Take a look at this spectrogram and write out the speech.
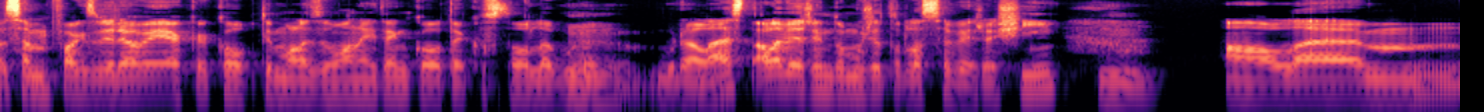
eh, jsem fakt zvědavý, jak jako optimalizovaný ten kód jako z tohohle bude, Hmm. bude lézt, ale věřím tomu, že tohle se vyřeší. Hmm. Ale mm,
